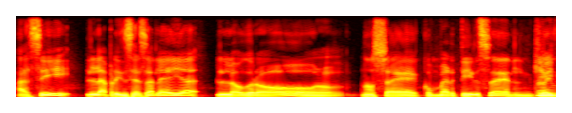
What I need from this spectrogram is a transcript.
así la princesa Leia logró, no sé, convertirse en quien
